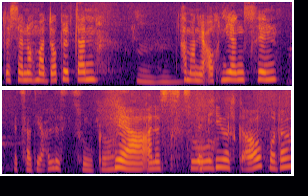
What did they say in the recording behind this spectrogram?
Das ist ja noch mal doppelt dann. Kann man ja auch nirgends hin. Jetzt hat ja alles zu, gell? Ja, alles ist zu. Der Kiosk auch, oder?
